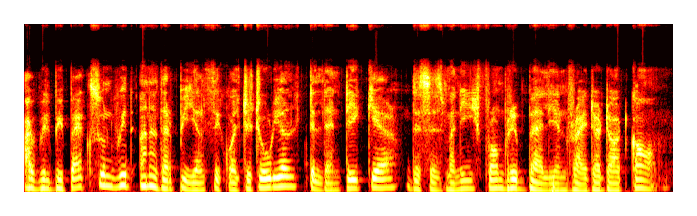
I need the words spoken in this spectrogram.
I will be back soon with another PL SQL tutorial. Till then take care. This is Manish from RebellionRider.com.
